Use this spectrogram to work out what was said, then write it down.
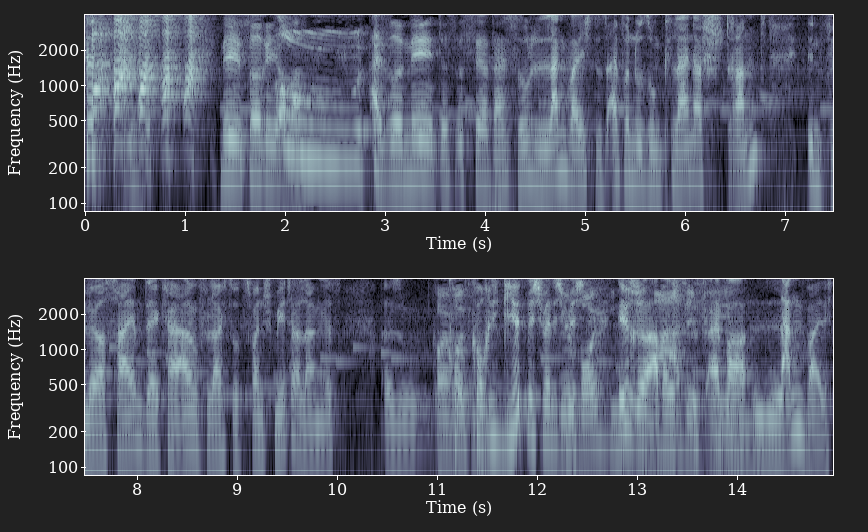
nee, sorry, aber. Oh. Also nee, das ist ja, das ist so langweilig. Das ist einfach nur so ein kleiner Strand in Flörsheim, der, keine Ahnung, vielleicht so 20 Meter lang ist. Also ko korrigiert mich, wenn ich mich irre, aber das ist einfach langweilig.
